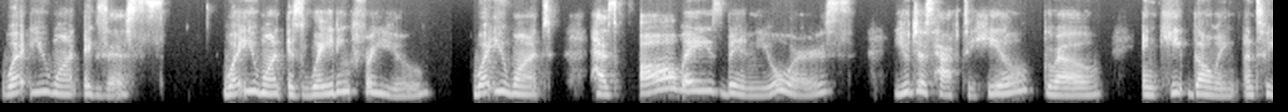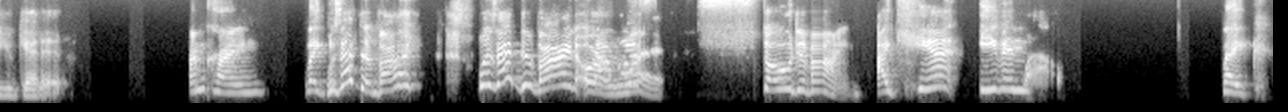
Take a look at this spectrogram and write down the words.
What you want exists. What you want is waiting for you. What you want has always been yours. You just have to heal, grow, and keep going until you get it. I'm crying. Like Was that divine? Was that divine or That what? so divine. I can't even Wow. like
